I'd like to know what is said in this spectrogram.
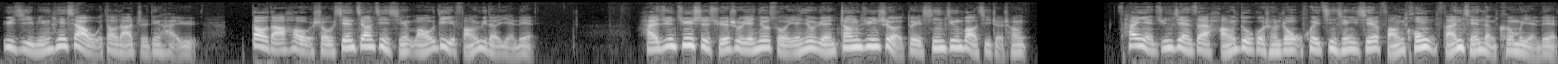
预计明天下午到达指定海域。到达后，首先将进行锚地防御的演练。海军军事学术研究所研究员张军社对《新京报》记者称，参演军舰在航渡过程中会进行一些防空、反潜等科目演练，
